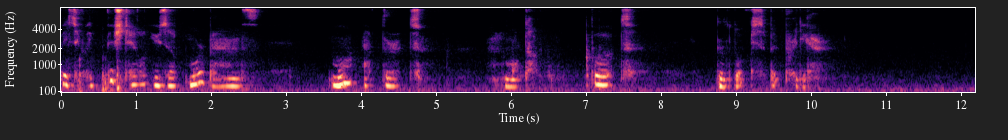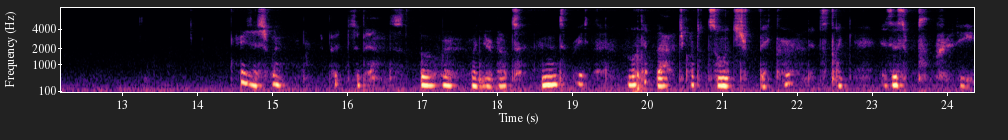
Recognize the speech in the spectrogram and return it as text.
Basically, fishtail use up more bands, more effort, and more time, but it looks a bit prettier. Here's this one. Put the bands over when you're about to end race. Look at that, it's got so much thicker. and It's like, is this is pretty.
